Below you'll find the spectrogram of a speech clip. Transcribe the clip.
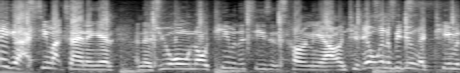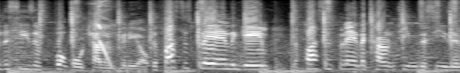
Hey guys, T-Mac signing in, and as you all know, Team of the Season is currently out, and today we're going to be doing a Team of the Season football challenge video. The fastest player in the game, the fastest player in the current Team of the Season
